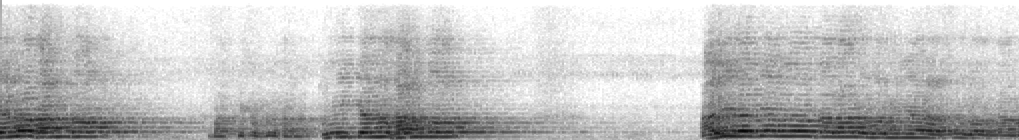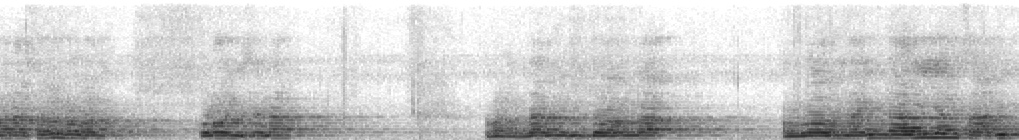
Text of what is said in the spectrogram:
কেন কান্দ বাকি সকলে কান্দ তুমি কেন কান্দ আলী রাজি আল্লাহ তালা বলেন ইয়া রাসূলুল্লাহ, আমার আসল পড়ো হইছে না। তোমার আল্লাহ নবী দোয়া আল্লাহ اللهم إن عليا ثابت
